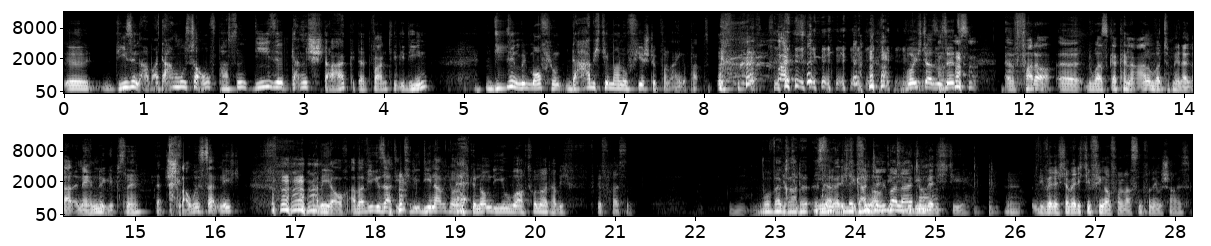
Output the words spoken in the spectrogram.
äh, die sind, aber da musst du aufpassen, die sind ganz stark, das waren Tilidin, die sind mit Morphium, da habe ich dir mal nur vier Stück von eingepackt. Wo ich da so sitze, äh, Vater, äh, du hast gar keine Ahnung, was du mir da gerade in die Hände gibst, ne? Das schlau ist das nicht. habe ich auch. Aber wie gesagt, die Tilidin habe ich noch nicht genommen, die EU 800 habe ich gefressen. Wo wir gerade, ist eine elegante Finger, Überleitung. Die, werde ich die, die werde ich, da werde ich die Finger von lassen, von dem Scheiß.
